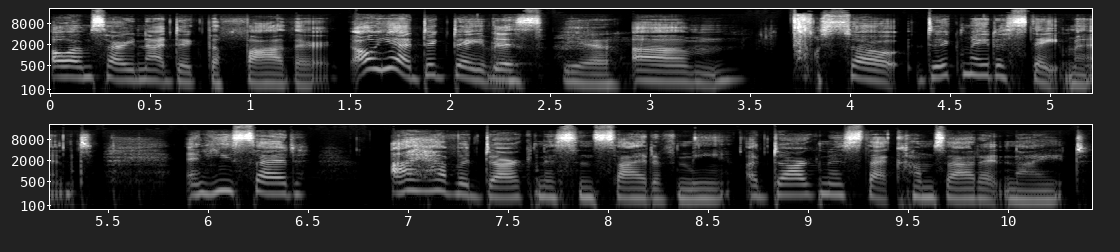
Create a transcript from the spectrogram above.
Oh, I'm sorry, not Dick, the father. Oh, yeah, Dick Davis. Yes, yeah. Um, so Dick made a statement and he said, I have a darkness inside of me, a darkness that comes out at night.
